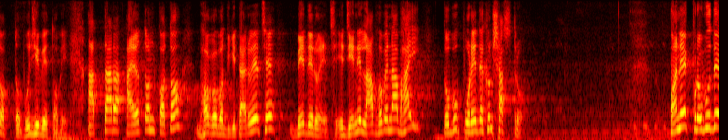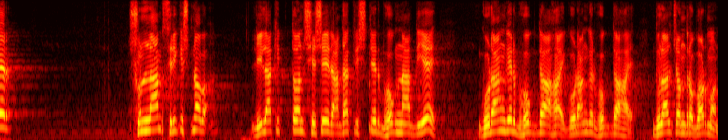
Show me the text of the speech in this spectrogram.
তত্ত্ব বুঝিবে তবে। আত্মার আয়তন কত? ভগবদ গীতা রয়েছে, বেদে রয়েছে। জেনে লাভ হবে না ভাই, তবু পড়ে দেখুন শাস্ত্র। অনেক প্রভুদের শুনলাম, শ্রীকৃষ্ণ লীলা কীর্তন শেষে রাধা কৃষ্ণের ভোগ না দিয়ে গৌরাঙ্গের ভোগ দেওয়া হয়, গৌরাঙ্গের ভোগ দেওয়া হয়, দুলালচন্দ্র বর্মন।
